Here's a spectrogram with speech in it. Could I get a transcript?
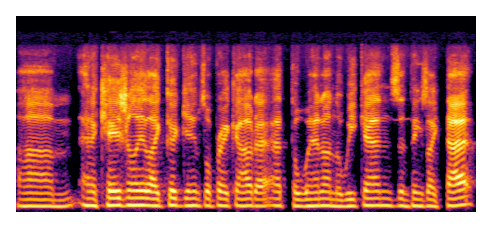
Um, and occasionally like good games will break out at, at the Wynn on the weekends and things like that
